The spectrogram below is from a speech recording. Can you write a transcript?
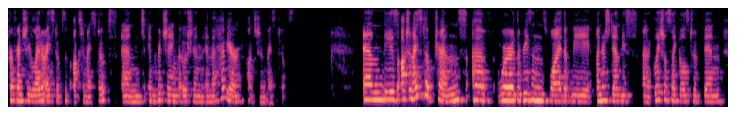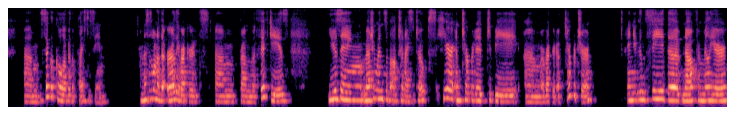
preferentially lighter isotopes of oxygen isotopes and enriching the ocean in the heavier oxygen isotopes. And these oxygen isotope trends have, were the reasons why that we understand these uh, glacial cycles to have been um, cyclical over the Pleistocene. This is one of the early records um, from the 50s using measurements of oxygen isotopes, here interpreted to be um, a record of temperature. And you can see the now familiar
